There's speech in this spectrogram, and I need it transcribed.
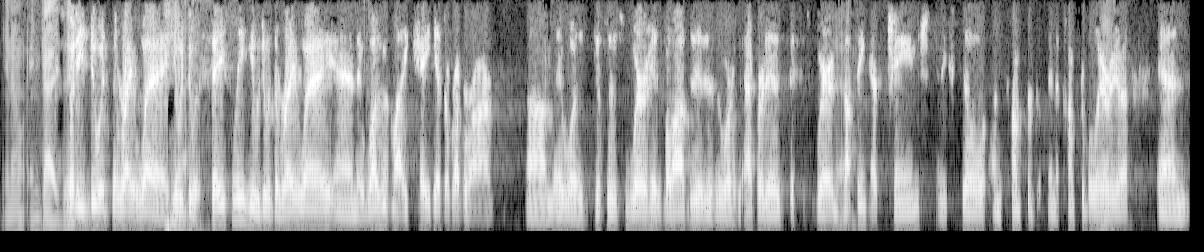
you know and guys but he'd do it the right way yeah. he would do it safely he would do it the right way and it wasn't like hey he has a rubber arm um, it was this is where his velocity is, this is where his effort is, this is where yeah. nothing has changed, and he's still uncomfortable in a comfortable area. And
